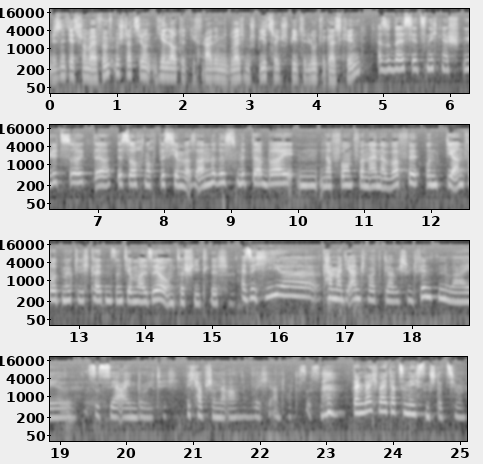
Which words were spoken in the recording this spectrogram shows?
Wir sind jetzt schon bei der fünften Station. Hier lautet die Frage, mit welchem Spielzeug spielte Ludwig als Kind? Also da ist jetzt nicht nur Spielzeug, da ist auch noch ein bisschen was anderes mit dabei, in der Form von einer Waffe. Und die Antwortmöglichkeiten sind ja mal sehr unterschiedlich. Also hier kann man die Antwort, glaube ich, schon finden, weil es ist sehr eindeutig. Ich habe schon eine Ahnung, welche Antwort es ist. Dann gleich weiter zur nächsten Station.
